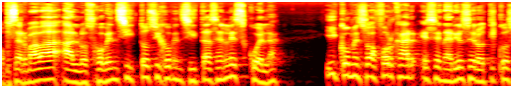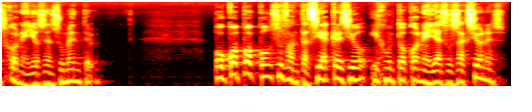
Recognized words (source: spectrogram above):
Observaba a los jovencitos y jovencitas en la escuela y comenzó a forjar escenarios eróticos con ellos en su mente. Poco a poco su fantasía creció y juntó con ella sus acciones.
